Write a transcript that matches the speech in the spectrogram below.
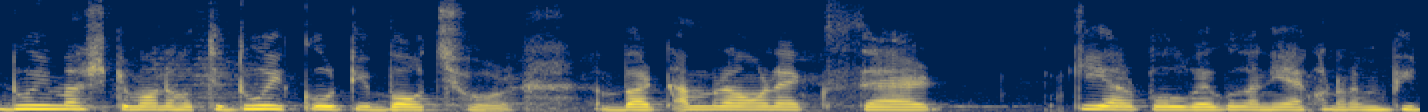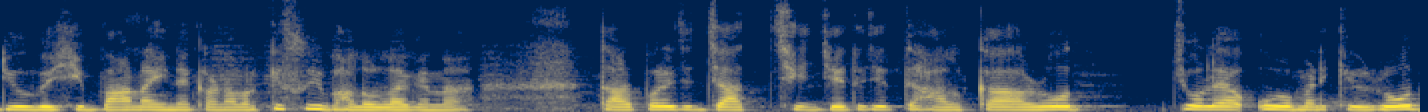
দুই মাসকে মনে হচ্ছে দুই কোটি বছর। বাট আমরা অনেক স্যাড কি আর বলব, এগুলো নিয়ে এখন আর আমি ভিডিও বেশি বানাই না, কারণ আমার কিছুই ভালো লাগে না। তারপরে যে যাচ্ছি, যেতে যেতে হালকা রোদ চলে মানে কি রোদ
